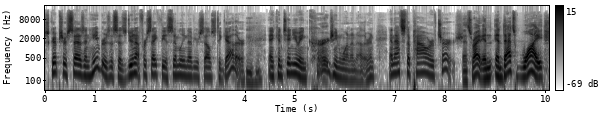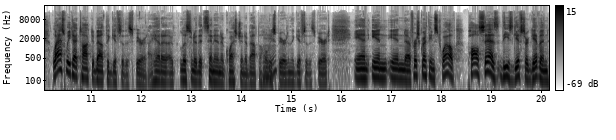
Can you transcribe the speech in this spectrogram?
Scripture says in Hebrews, it says, Do not forsake the assembling of yourselves together mm-hmm. and continue encouraging one another. And, and that's the power of church. That's right. And and that's why last week I talked about the gifts of the Spirit. I had a, a listener that sent in a question about the Holy mm-hmm. Spirit and the gifts of the Spirit. And in in uh, 1 Corinthians 12, Paul says these gifts are given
